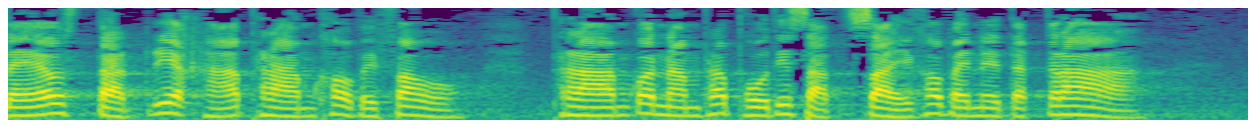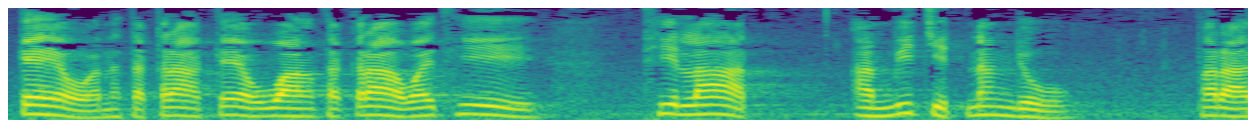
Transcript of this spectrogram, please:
แล้วตัดเรียกหาพราหมณ์เข้าไปเฝ้า พราหมณ์ก็นำพระโพธิสัตว์ใส่เข้าไปในตะกร้า แก้วนะตะกร้าแก้ววางตะกร้าไว้ที่ที่ลาดอันวิจิตนั่งอยู่ พระรา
